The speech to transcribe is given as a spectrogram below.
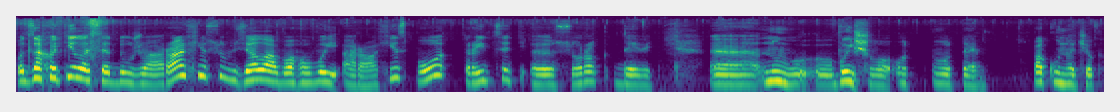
От захотілося дуже арахісу, взяла ваговий арахіс по 30,49. Е, ну, вийшло от, оте, пакуночок.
